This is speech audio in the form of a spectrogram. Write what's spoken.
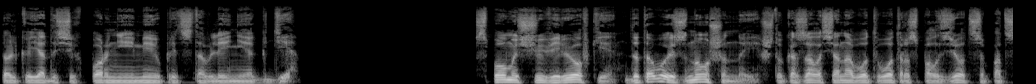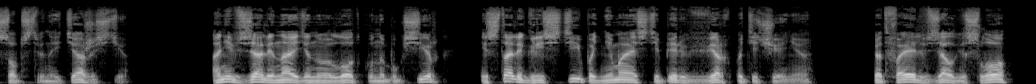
Только я до сих пор не имею представления, где. С помощью веревки, до того изношенной, что казалось, она вот-вот расползется под собственной тяжестью, они взяли найденную лодку на буксир и стали грести, поднимаясь теперь вверх по течению. Катфаэль взял весло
